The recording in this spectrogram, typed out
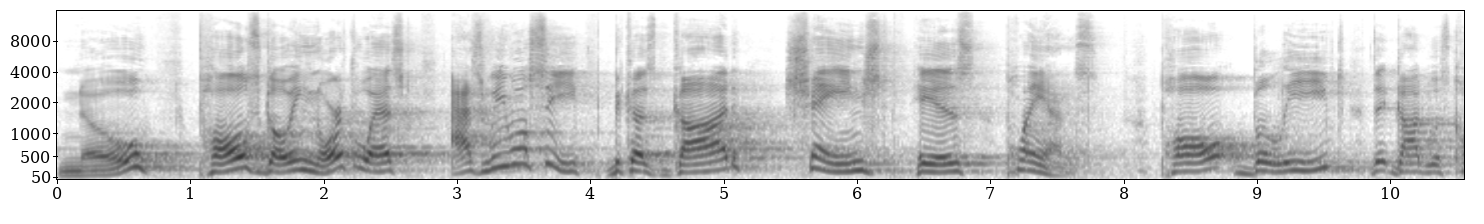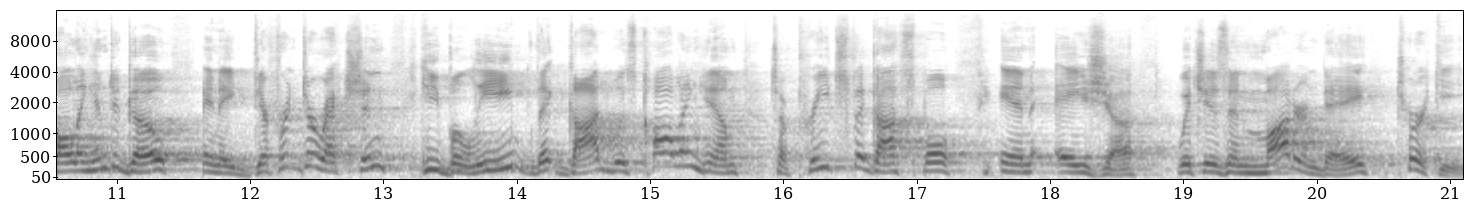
No. Paul's going northwest, as we will see, because God changed his plans. Paul believed that God was calling him to go in a different direction. He believed that God was calling him to preach the gospel in Asia, which is in modern day Turkey.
